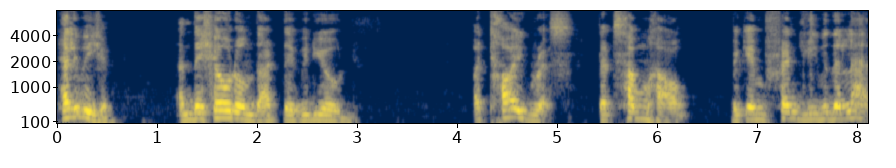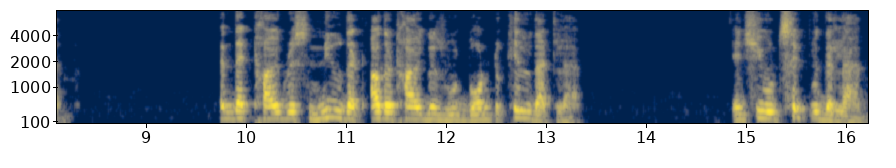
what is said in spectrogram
television, and they showed on that they videoed a tigress that somehow became friendly with a lamb, and that tigress knew that other tigers would want to kill that lamb, and she would sit with the lamb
